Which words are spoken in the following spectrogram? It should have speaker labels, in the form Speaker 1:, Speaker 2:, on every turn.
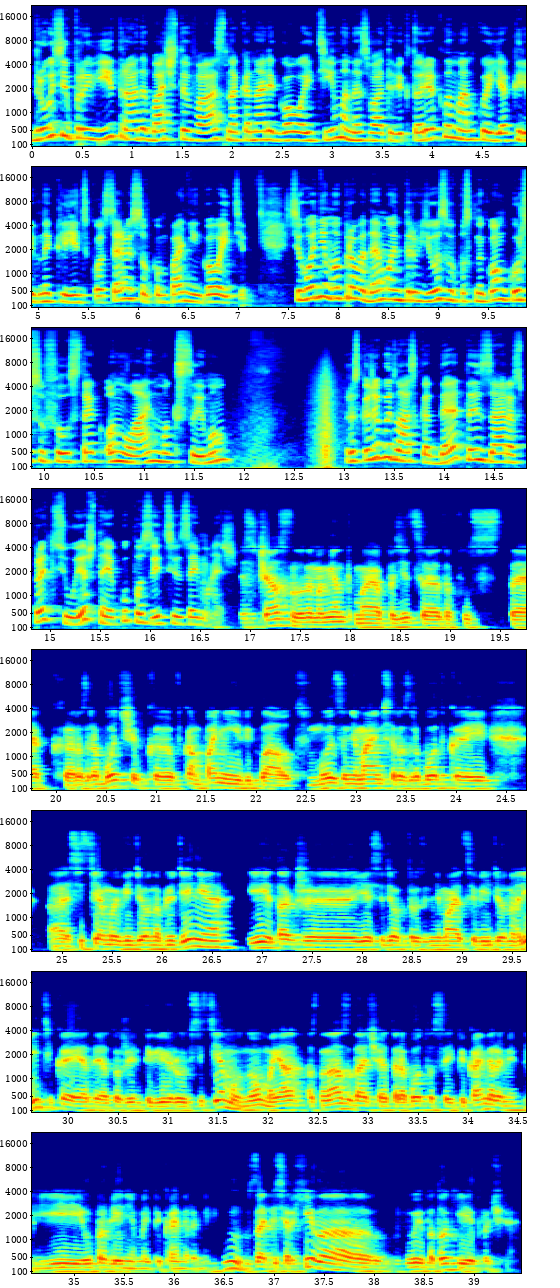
Speaker 1: Друзі, привіт! Рада бачити вас на каналі GoIT. Мене звати Вікторія Клименко, і я керівник клієнтського сервісу в компанії GoIT. Сьогодні ми проведемо інтерв'ю з випускником курсу FullStack Online Максимом. Розкажи, будь ласка, де ти зараз працюєш та яку позицію займаєш?
Speaker 2: Сейчас, на данный момент, моя позиция — это full-stack разработчик в компании vCloud. Мы занимаемся разработкой э, Системы видеонаблюдения, и также есть отдел, который занимается видеоаналитикой, это я тоже интегрирую в систему, но моя основная задача — это работа с IP-камерами и управлением IP-камерами. Ну, запись архива, живые потоки и прочее.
